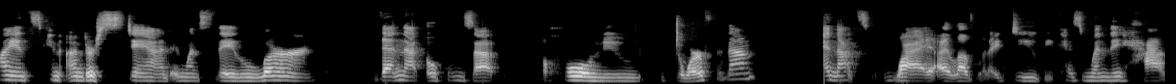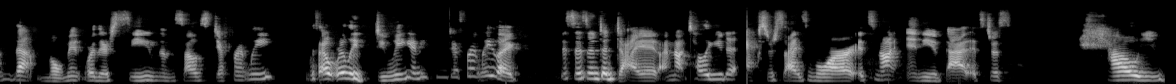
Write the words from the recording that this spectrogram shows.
clients can understand and once they learn, then that opens up a whole new door for them And that's why I love what I do because when they have that moment where they're seeing themselves differently without really doing anything differently, like this isn't a diet. I'm not telling you to exercise more. It's not any of that. It's just how you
